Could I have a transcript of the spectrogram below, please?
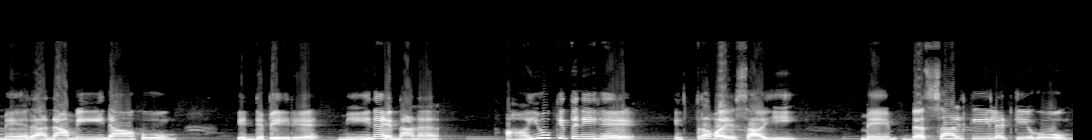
മേരാ നാം മീനാഹൂം എന്റെ പേര് മീന എന്നാണ്. ആയു കിത്തനി ഹേ എത്ര വയസ്സായി? മേം ദസ് സാൽ കി ലഡ്കി ഹൂം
